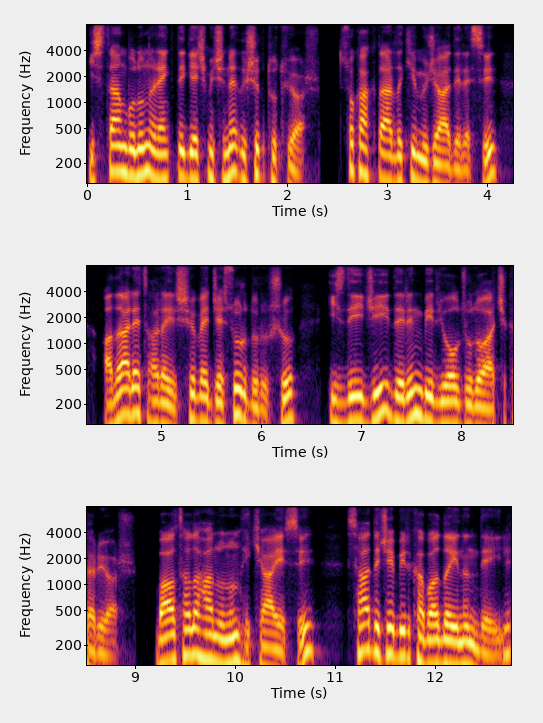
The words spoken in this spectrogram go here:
İstanbul'un renkli geçmişine ışık tutuyor. Sokaklardaki mücadelesi, adalet arayışı ve cesur duruşu, izleyiciyi derin bir yolculuğa çıkarıyor. Baltalı Hanu'nun hikayesi, sadece bir kabadayının değil,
